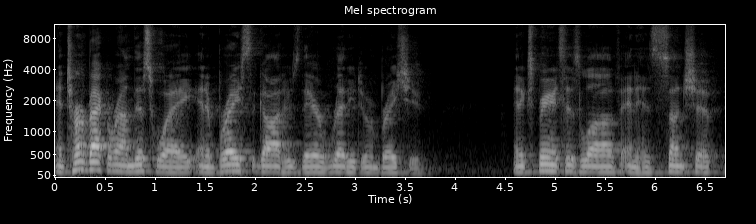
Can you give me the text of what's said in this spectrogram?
And turn back around this way and embrace the God who's there ready to embrace you. And experience his love and his sonship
